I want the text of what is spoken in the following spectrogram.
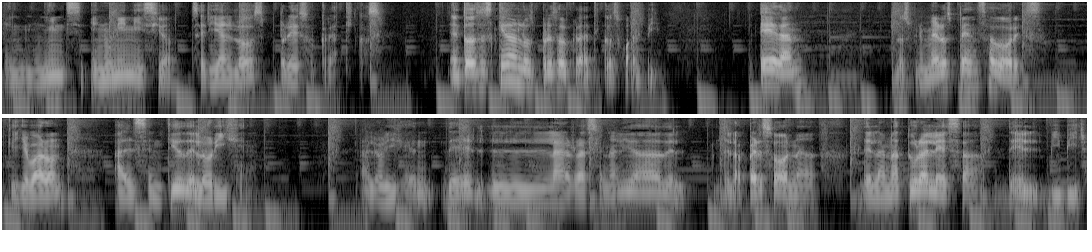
en un, en un inicio, serían los presocráticos. Entonces, ¿qué eran los presocráticos, Juanpi? Eran los primeros pensadores que llevaron al sentido del origen, al origen de la racionalidad de la persona, de la naturaleza, del vivir.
